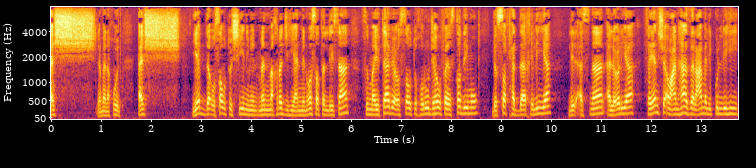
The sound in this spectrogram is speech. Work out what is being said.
أش لما نقول أش يبدأ صوت الشين من, من مخرجه يعني من وسط اللسان ثم يتابع الصوت خروجه فيصطدم بالصفحة الداخلية للأسنان العليا فينشأ عن هذا العمل كله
